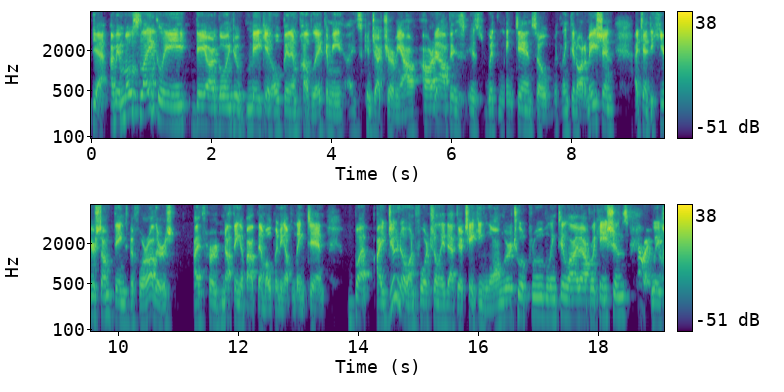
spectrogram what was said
Yeah, I mean, most likely they are going to make it open and public. I mean, it's conjecture. I mean, our, our Yeah. app is is with LinkedIn, so with LinkedIn automation, I tend to hear some things before others. I've heard nothing about them opening up LinkedIn, but I do know, unfortunately, that they're taking longer to approve LinkedIn Live applications, which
